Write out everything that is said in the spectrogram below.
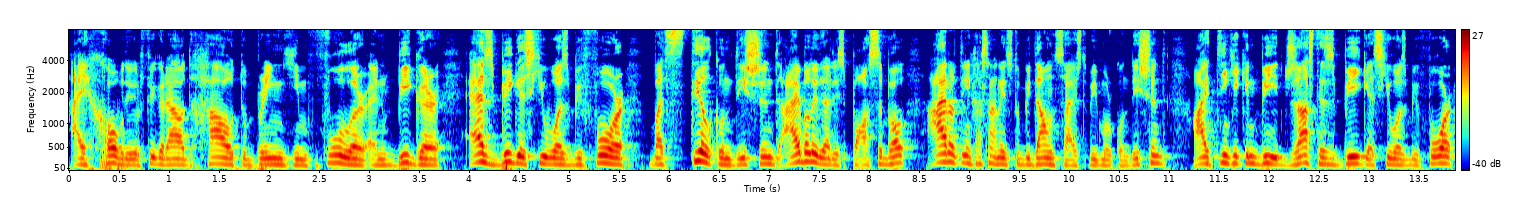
I hope they will figure out how to bring him fuller and bigger, as big as he was before, but still conditioned. I believe that is possible. I don't think Hassan needs to be downsized to be more conditioned. I think he can be just as big as he was before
